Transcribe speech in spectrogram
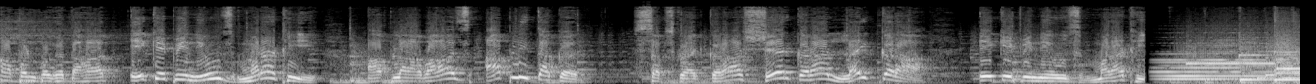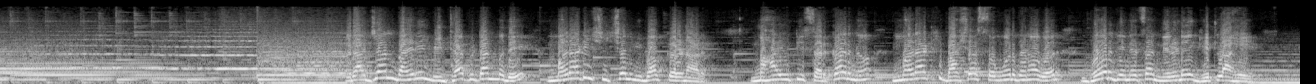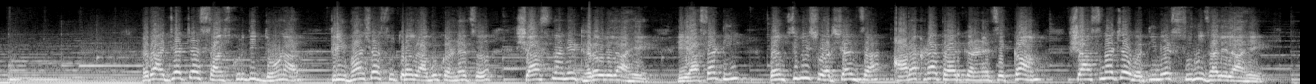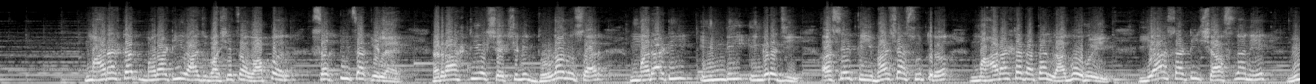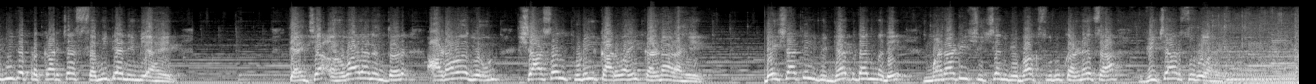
आपण बघत आहात एकेपी न्यूज मराठी. आपला आवाज आपली ताकद. सबस्क्राईब करा शेअर करा लाईक करा. AKP news Marathi. राज्यांबाहेरील विद्यापीठांमध्ये मराठी शिक्षण विभाग करणार. महायुती सरकारनं मराठी भाषा संवर्धनावर भर देण्याचा निर्णय घेतला आहे. राज्याच्या सांस्कृतिक धोरणात त्रिभाषा सूत्र लागू करण्याचं शासनाने ठरवलेलं आहे. यासाठी पंचवीस वर्षांचा आराखडा तयार करण्याचे काम शासनाच्या वतीने सुरू झालेलं आहे. महाराष्ट्रात मराठी राजभाषेचा वापर सक्तीचा केलाय. राष्ट्रीय शैक्षणिक धोरणानुसार मराठी हिंदी इंग्रजी असे त्रिभाषा सूत्र महाराष्ट्रात आता लागू होईल. यासाठी शासनाने विविध प्रकारच्या समित्या नेमल्या आहेत. त्यांच्या अहवालानंतर आढावा घेऊन शासन पुढील कारवाई करणार आहे. देशातील विद्यापीठांमध्ये मराठी शिक्षण विभाग सुरू करण्याचा विचार सुरू आहे.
